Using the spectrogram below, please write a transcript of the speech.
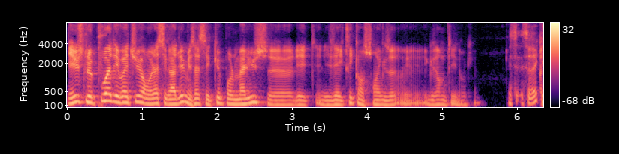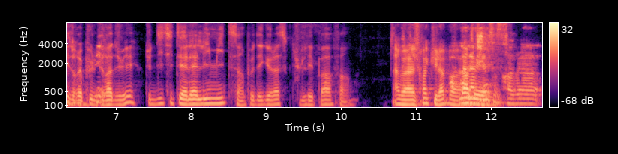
Il y a juste le poids des voitures. Là, c'est gradué, mais ça, c'est que pour le malus. Euh, les, électriques en sont exemptés. Donc. C'est vrai qu'ils auraient pu le graduer. Tu te dis si tu es à la limite, c'est un peu dégueulasse que tu l'aies pas. Enfin. Ah bah, je crois que tu l'as pas. Ah, ça sera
